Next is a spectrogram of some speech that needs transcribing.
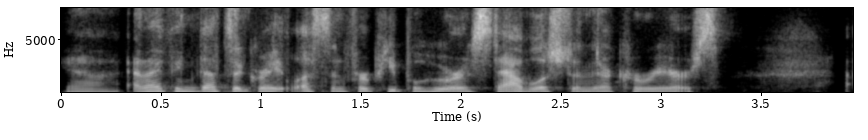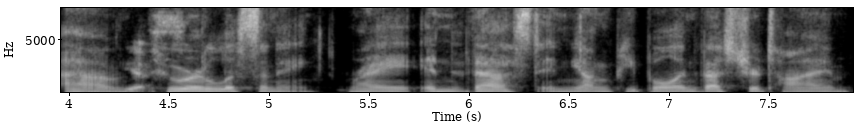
Yeah, and I think that's a great lesson for people who are established in their careers. Um, yes. who are listening, right? Invest in young people, invest your time,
